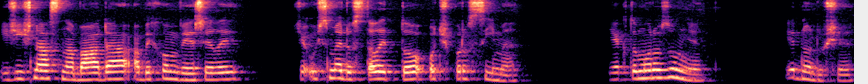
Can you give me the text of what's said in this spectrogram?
Ježíš nás nabádá, abychom věřili, že už jsme dostali to, oč prosíme. Jak tomu rozumět? Jednoduše.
